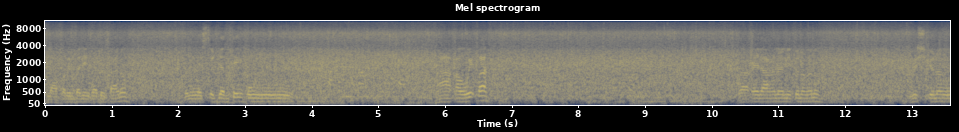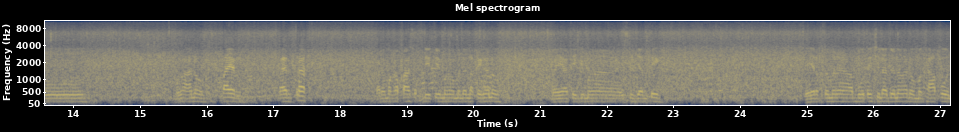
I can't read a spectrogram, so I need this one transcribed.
Wala pa rin balita doon sa ano. Yung mga estudyante kung makakauwi pa. Baka kailangan na nito ng ano rescue ng mga ano fire fire truck. Para makapasok dito yung mga malalaking ano may atig yung mga estudyante. Mahirap naman na abutin sila doon ng ano maghapon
